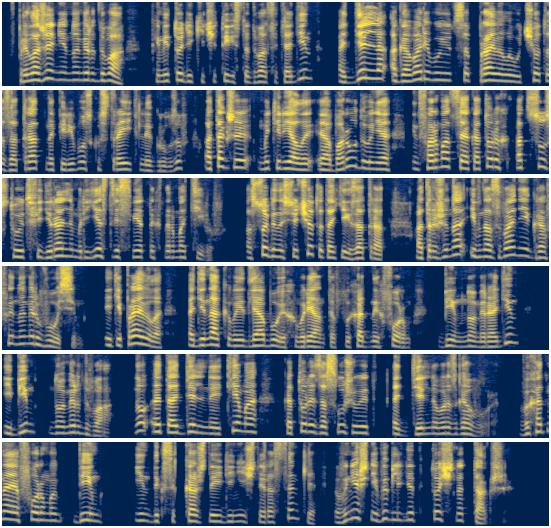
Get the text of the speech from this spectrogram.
В приложении номер 2 к методике 421 Отдельно оговариваются правила учета затрат на перевозку строительных грузов, а также материалы и оборудование, информация о которых отсутствует в Федеральном реестре сметных нормативов. Особенность учета таких затрат отражена и в названии графы номер 8. Эти правила одинаковые для обоих вариантов выходных форм BIM номер 1 и BIM номер 2. Но это отдельная тема, которая заслуживает отдельного разговора. Выходная форма BIM индекса каждой единичной расценки внешне выглядит точно так же.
